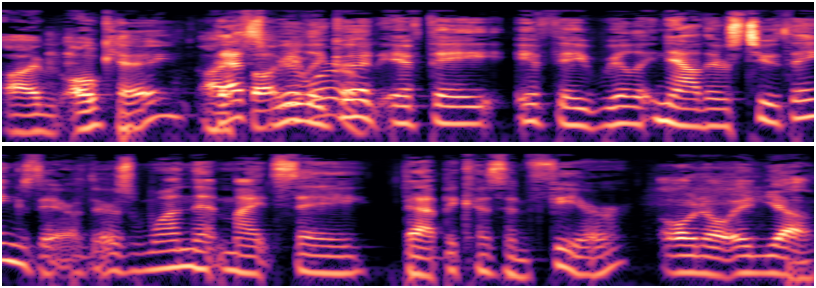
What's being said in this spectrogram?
I'm okay." I That's really were." good if they if they really now there's two things there. There's one that might say that because of fear. Oh no, and yeah,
